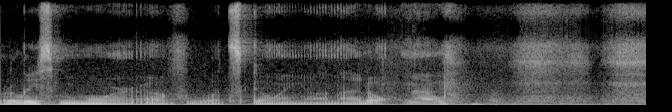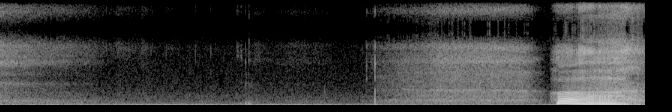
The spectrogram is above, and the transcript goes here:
Or at least more of what's going on. I don't know. hmm.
